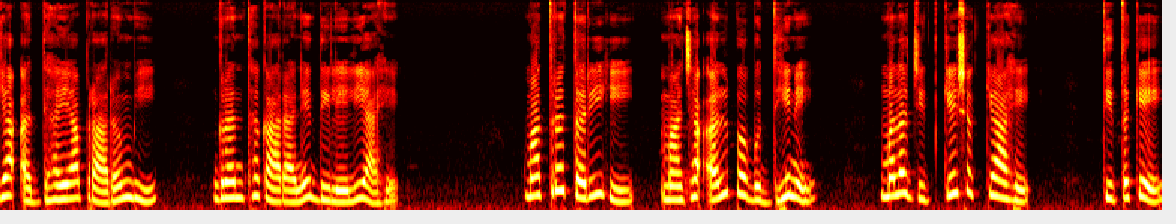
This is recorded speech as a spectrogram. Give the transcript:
या अध्याया प्रारंभी ग्रंथकाराने दिलेली आहे. मात्र तरीही माझ्या अल्पबुद्धीने मला जितके शक्य आहे तितके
